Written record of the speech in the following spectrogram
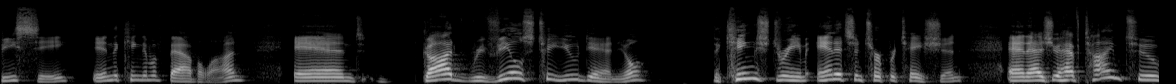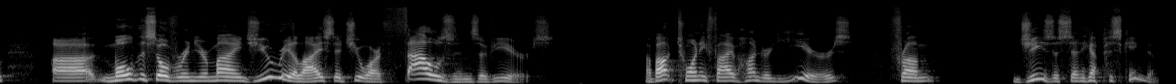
BC in the kingdom of Babylon, and God reveals to you, Daniel, the king's dream and its interpretation. And as you have time to uh, mold this over in your minds, you realize that you are thousands of years, about 2,500 years from Jesus setting up his kingdom.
